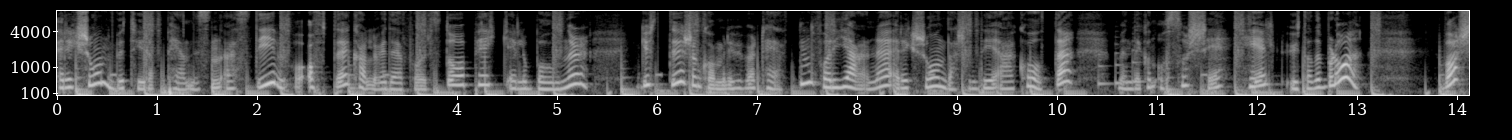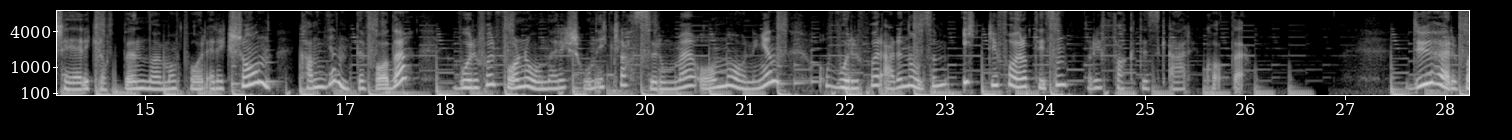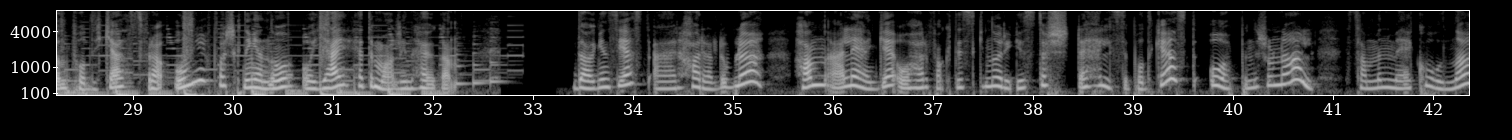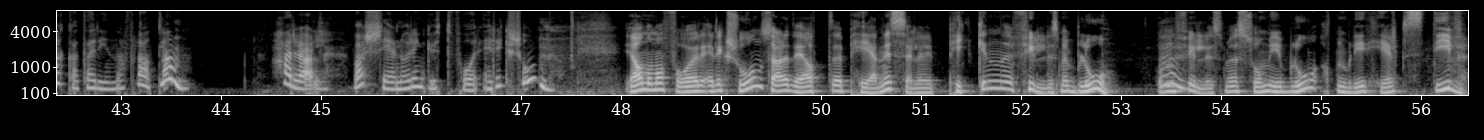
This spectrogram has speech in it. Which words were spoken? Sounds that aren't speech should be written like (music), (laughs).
Ereksjon betyr at penisen er stiv, og ofte kaller vi det for ståpikk eller boner. Gutter som kommer i puberteten får gjerne ereksjon dersom de er kåte, men det kan også skje helt ut av det blå. Hva skjer i kroppen når man får ereksjon? Kan jenter få det? Hvorfor får noen ereksjon i klasserommet og om morgenen? Og hvorfor er det noen som ikke får opp tissen når de faktisk er kåte? Du hører på en podkast fra ungforskning.no, og jeg heter Malin Haugan. Dagens gjest er Harald Doblø. Han er lege og har faktisk Norges største helsepodkast, Åpen journal, sammen med kona Katarina Flatland. Harald, hva skjer når en gutt får ereksjon? Ja, når man får ereksjon, så er det det at penis, eller pikken, fylles med blod. Og den fylles med så mye blod at den blir helt stiv.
